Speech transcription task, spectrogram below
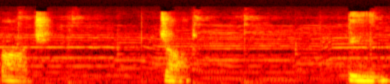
पाँच, चार तीन।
